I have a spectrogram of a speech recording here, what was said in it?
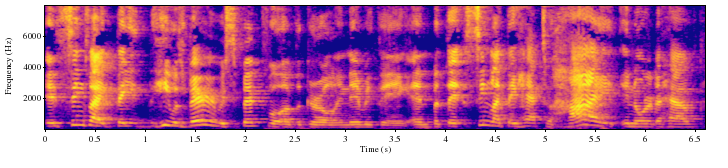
it seems like they he was very respectful of the girl and everything and but they it seemed like they had to hide in order to have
